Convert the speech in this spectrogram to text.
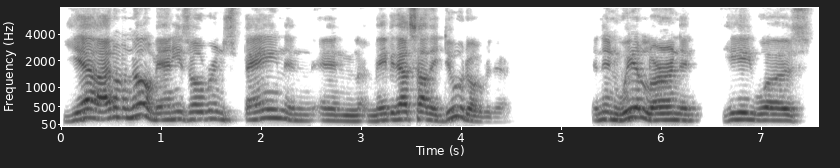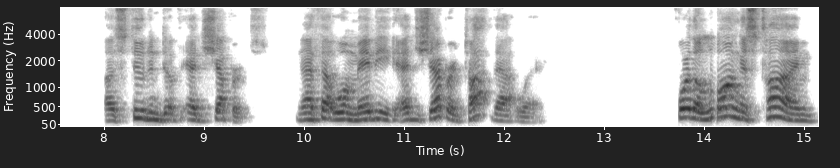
"Yeah, I don't know, man. He's over in Spain, and and maybe that's how they do it over there." And then we had learned that he was a student of Ed Shepard's. And I thought, well, maybe Ed Shepard taught that way. for the longest time,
